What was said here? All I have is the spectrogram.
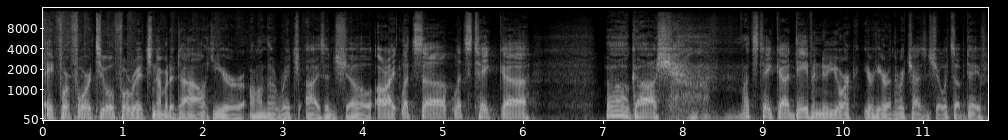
844-204-RICH, number to dial here on the Rich Eisen Show. All right, let's uh, let's take uh, oh gosh. Let's take uh, Dave in New York. You're here on the Rich Eisen Show. What's up, Dave?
